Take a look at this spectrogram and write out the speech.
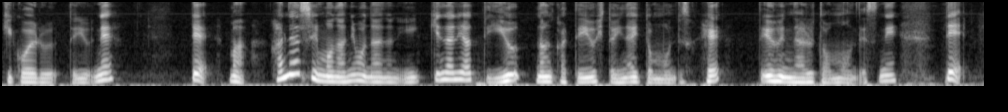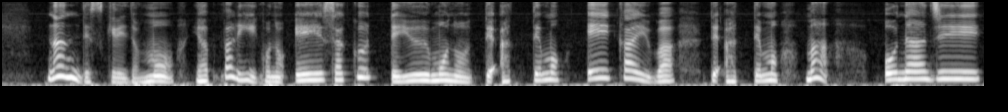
聞こえるっていうね。で、まあ、話も何もないのにいきなり会って言う？なんかっていう人いないと思うんです。へ？っていうふうになると思うんですね。で、なんですけれども、やっぱりこの英作っていうものであっても、英会話であっても、まあ、同じ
